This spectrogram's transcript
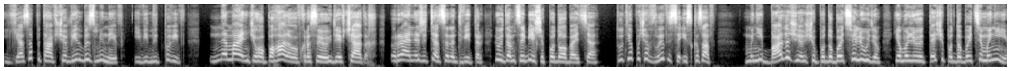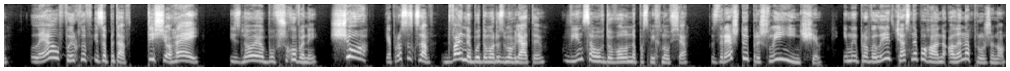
Я запитав, що він би змінив, і він відповів: Немає нічого поганого в красивих дівчатах. Реальне життя це не твіттер. Людям це більше подобається. Тут я почав злитися і сказав: Мені байдуже, що подобається людям. Я малюю те, що подобається мені. Лео фиркнув і запитав: Ти що, гей? І знову я був шокований. Що? Я просто сказав: Давай не будемо розмовляти. Він самовдоволено посміхнувся. Зрештою, прийшли й інші, і ми провели час непогано, але напружено.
